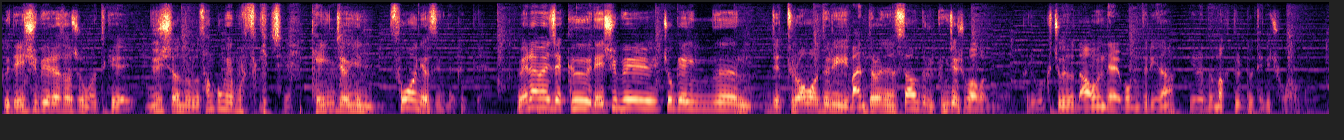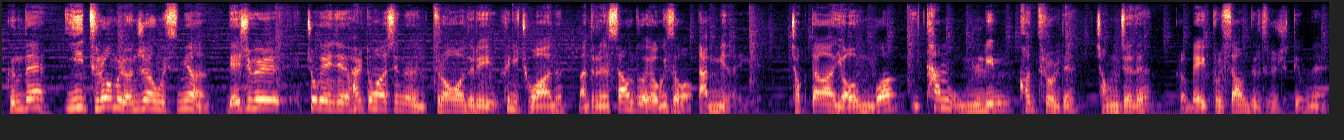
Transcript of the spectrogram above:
그 내슈빌에서 좀 어떻게 뮤지션으로 성공해보는 게 제 개인적인 소원이었습니다 그때. 왜냐면 이제 그 내슈빌 쪽에 있는 이제 드러머들이 만들어내는 사운드를 굉장히 좋아하거든요. 그리고 그쪽에서 나온 앨범들이나 이런 음악들도 되게 좋아하고. 근데 이 드럼을 연주하고 있으면 내슈빌 쪽에 이제 활동하시는 드러머들이 흔히 좋아하는 만들어내는 사운드가 여기서 납니다 이게 적당한 여음과 이 tom 울림 컨트롤된 정제된 그런 메이플 사운드를 들려주기 때문에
